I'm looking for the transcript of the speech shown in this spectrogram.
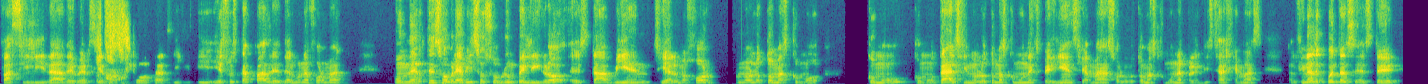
facilidad de ver ciertas cosas. Y, eso está padre, de alguna forma. Ponerte sobre aviso sobre un peligro está bien si a lo mejor no lo tomas como, como, como tal, sino lo tomas como una experiencia más o lo tomas como un aprendizaje más. Al final de cuentas, este,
